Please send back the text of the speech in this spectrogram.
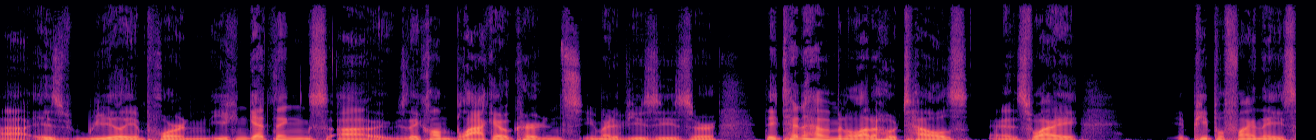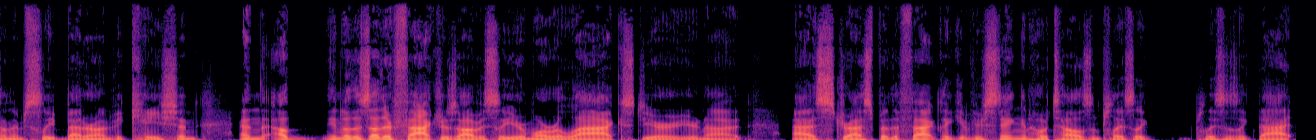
uh, is really important. You can get things, uh, they call them blackout curtains. You might have used these, or they tend to have them in a lot of hotels. It's why people find they sometimes sleep better on vacation. And uh, you know, there's other factors. Obviously, you're more relaxed. You're you're not as stressed. But the fact, like, if you're staying in hotels and places like places like that,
